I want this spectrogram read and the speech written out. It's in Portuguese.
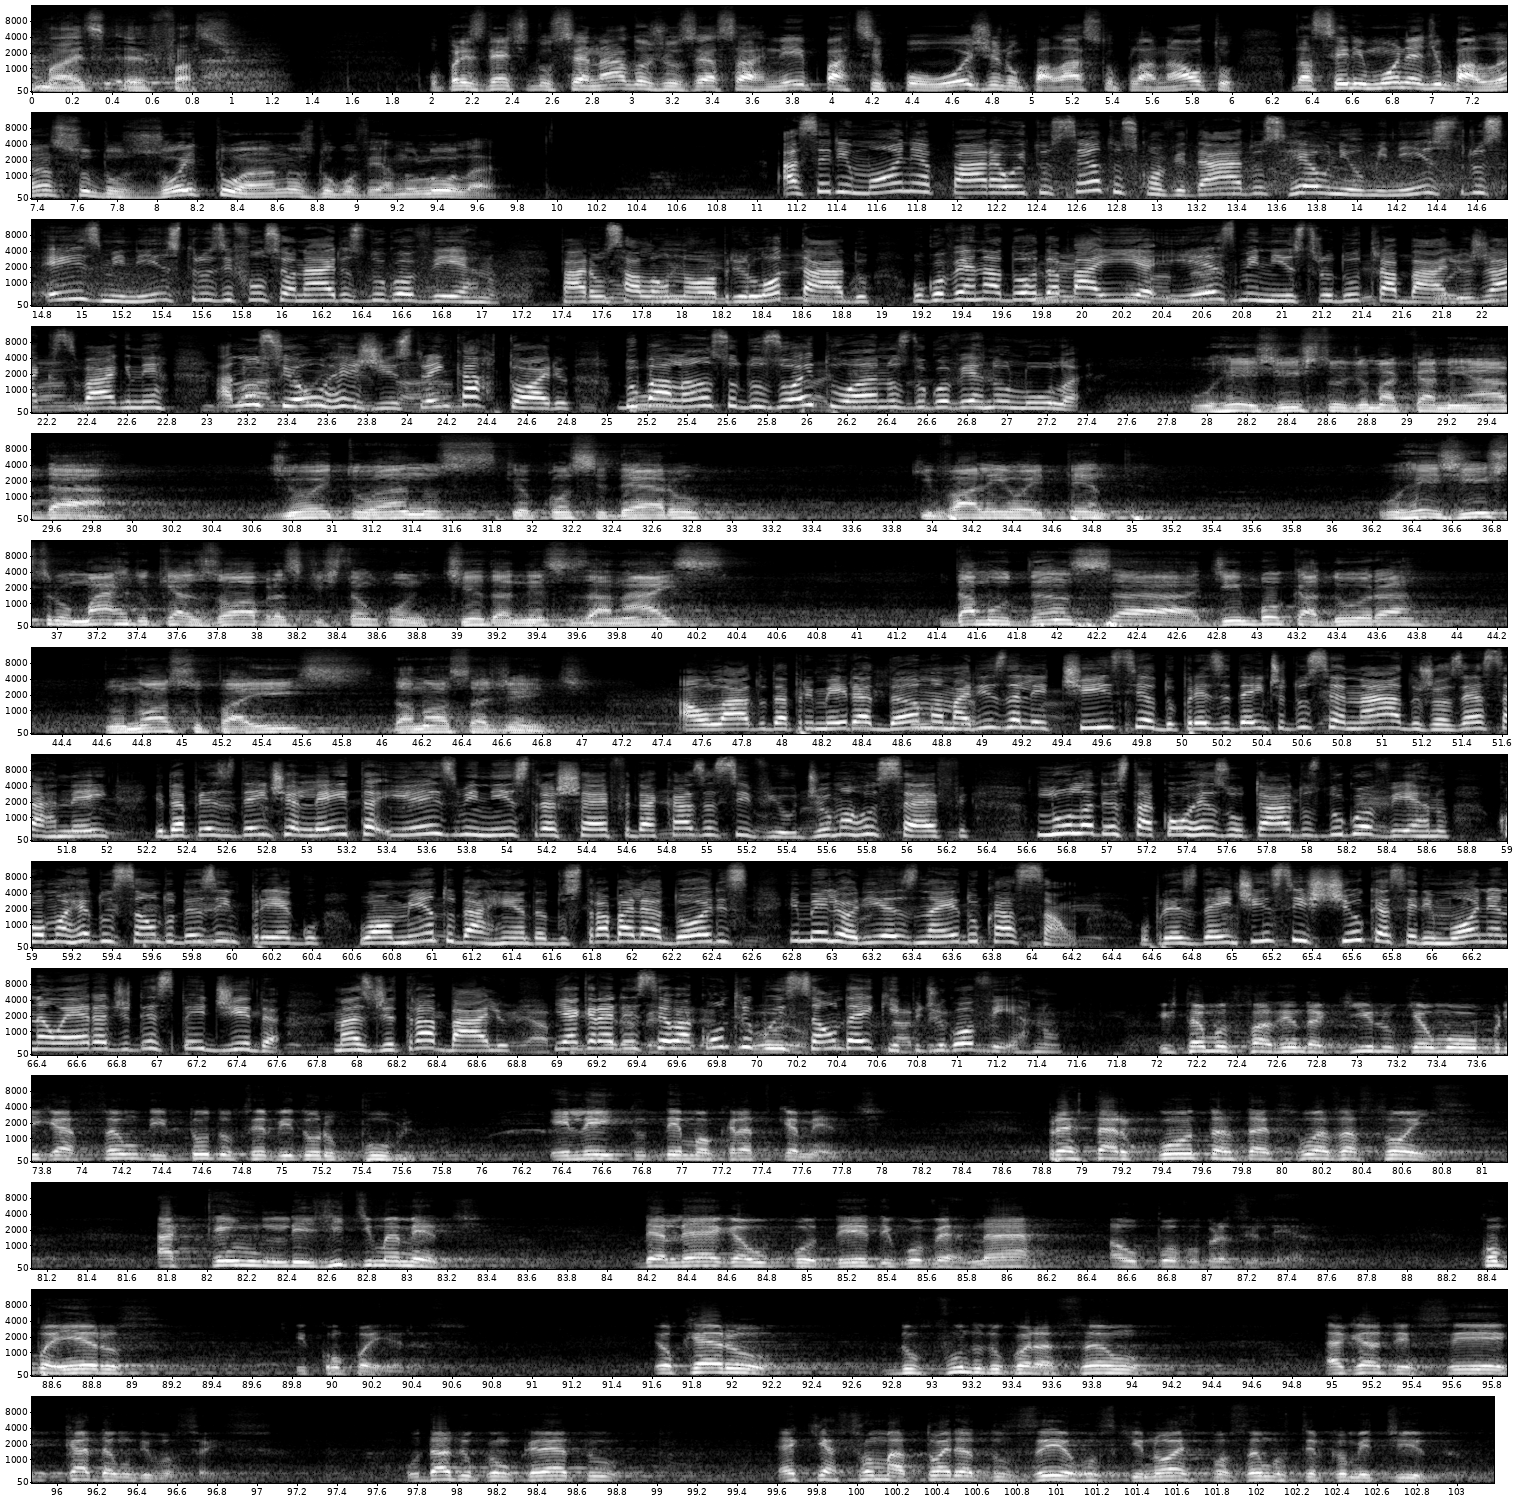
mais é fácil. O presidente do Senado, José Sarney, participou hoje no Palácio do Planalto da cerimônia de balanço dos oito anos do governo Lula. A cerimônia para 800 convidados reuniu ministros, ex-ministros e funcionários do governo. Para um salão nobre lotado, o governador da Bahia e ex-ministro do Trabalho, Jacques Wagner, anunciou o registro em cartório do balanço dos oito anos do governo Lula. O registro de uma caminhada de oito anos que eu considero que valem 80. O registro, mais do que as obras que estão contidas nesses anais, da mudança de embocadura do nosso país, da nossa gente. Ao lado da primeira-dama Marisa Letícia, do presidente do Senado, José Sarney, e da presidente eleita e ex-ministra-chefe da Casa Civil, Dilma Rousseff, Lula destacou resultados do governo, como a redução do desemprego, o aumento da renda dos trabalhadores e melhorias na educação. O presidente insistiu que a cerimônia não era de despedida, mas de trabalho e agradeceu a contribuição da equipe de governo. Estamos fazendo aquilo que é uma obrigação de todo servidor público eleito democraticamente, prestar contas das suas ações a quem legitimamente delega o poder de governar ao povo brasileiro. Companheiros e companheiras, eu quero, do fundo do coração, agradecer cada um de vocês. O dado concreto é que a somatória dos erros que nós possamos ter cometido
